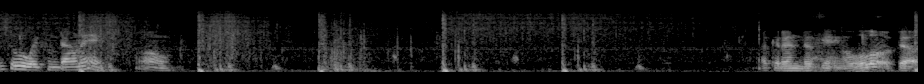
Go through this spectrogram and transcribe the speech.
It's all the way from down here. Oh. I could end up getting a lot of dirt.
